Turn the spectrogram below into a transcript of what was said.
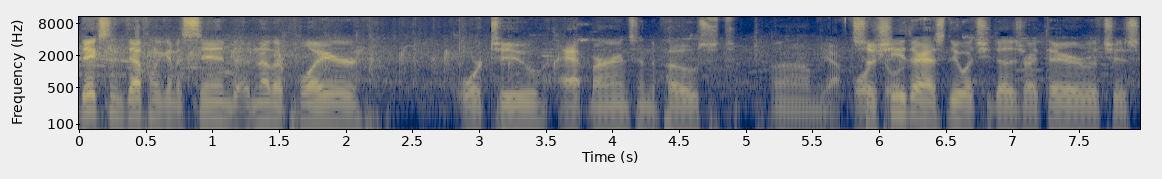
Dixon definitely going to send another player or two at Burns in the post. Um, Yeah, so she either has to do what she does right there, which is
